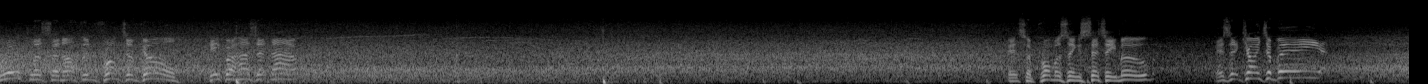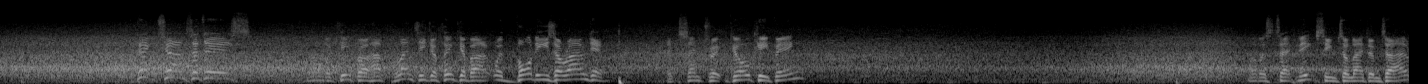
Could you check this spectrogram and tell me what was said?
ruthless enough in front of goal. Keeper has it now. It's a promising City move. Is it going to be? Big chance it is. Well, the keeper had plenty to think about with bodies around him. Eccentric goalkeeping. His technique seemed to let him down.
